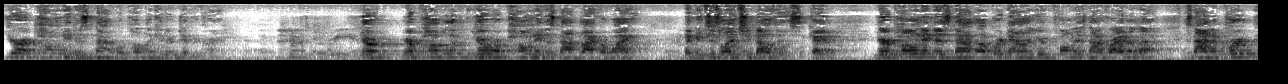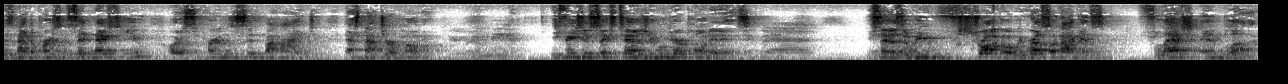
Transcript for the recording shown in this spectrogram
your opponent is not Republican or Democrat. Your your public your opponent is not black or white. Let me just let you know this, okay? Your opponent is not up or down. Your opponent is not right or left. It's not the per, it's not the person sitting next to you or the person sitting behind you. That's not your opponent. Ephesians six tells you who your opponent is. He says that we struggle, we wrestle not against flesh and blood.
